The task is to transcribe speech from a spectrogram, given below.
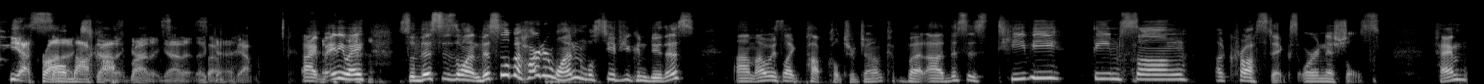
yes, it's all knockoff. Got it, got it, got it. So, Okay. yeah. All right. But anyway, so this is the one, this is a little bit harder one. We'll see if you can do this. Um, I always like pop culture junk, but uh, this is TV theme song acrostics or initials. Okay.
